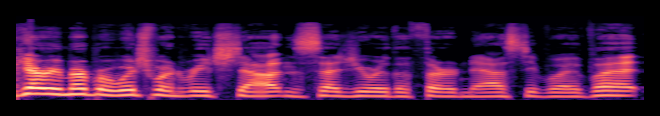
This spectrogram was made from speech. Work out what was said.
can't remember which one reached out and said you were the third nasty boy, but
